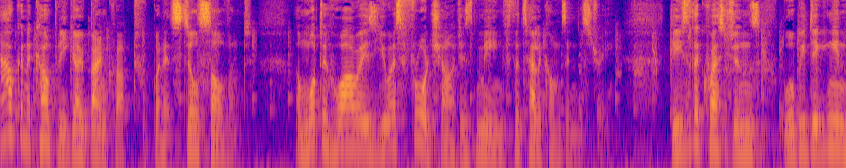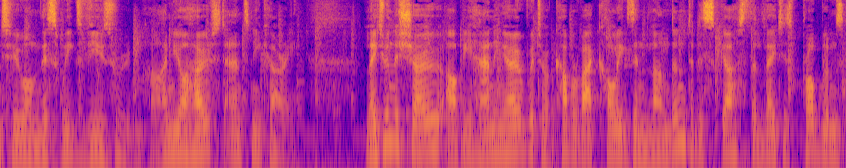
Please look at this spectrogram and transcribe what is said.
How can a company go bankrupt when it's still solvent? And what do Huawei's US fraud charges mean for the telecoms industry? These are the questions we'll be digging into on this week's Viewsroom. I'm your host, Anthony Currie. Later in the show, I'll be handing over to a couple of our colleagues in London to discuss the latest problems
